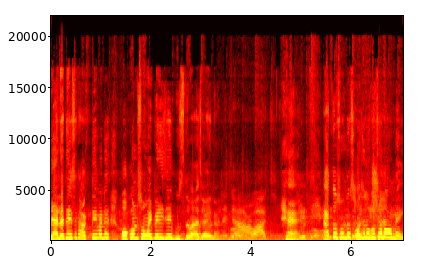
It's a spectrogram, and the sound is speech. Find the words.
মেলাতে এসে থাকতেই মানে কখন সময় পেরিয়ে যায় বুঝতে পারা যায় না। হ্যাঁ এত সুন্দর সাজানো গোছানোও নেই।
